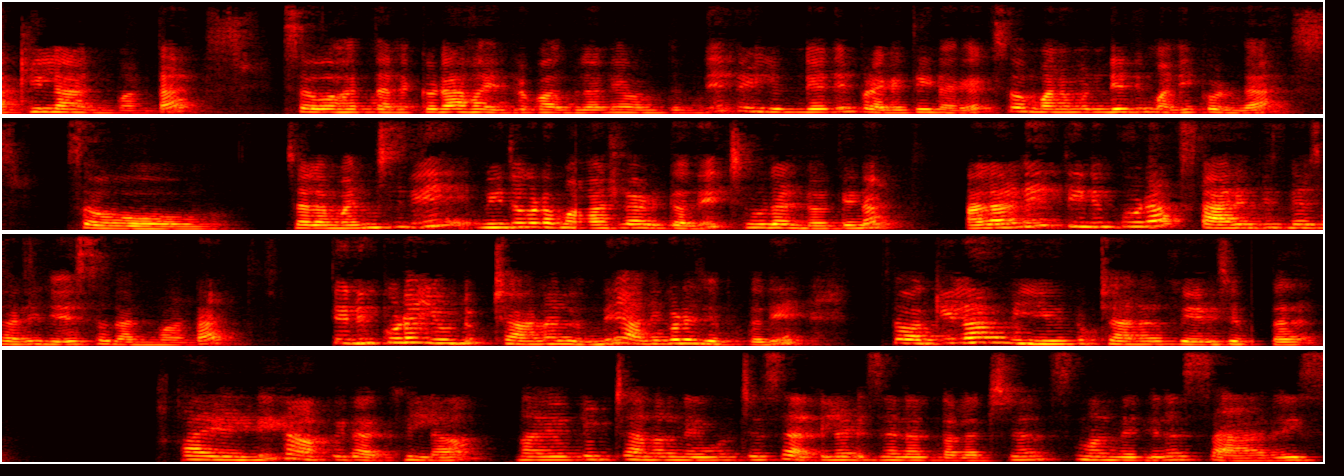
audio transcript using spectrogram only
అఖిల అనమాట సో తనకు కూడా హైదరాబాద్లోనే ఉంటుంది. వీళ్ళు ఉండేది ప్రగతి నగర్. సో మనం ఉండేది మణికొండ. సో చాలా మంచిది. మీతో కూడా మాట్లాడుతుంది. చూడండి ఓకేనా? అలానే తిని కూడా శారీ బిజినెస్ అది చేస్తుంది అనమాట తిని కూడా యూట్యూబ్ ఛానల్ ఉంది. అది కూడా చెప్తుంది. సో అఖిల మీ యూట్యూబ్ ఛానల్ పేరు చెప్తారా? హాయ్ అండి. నా పేరు అఖిల. నా యూట్యూబ్ ఛానల్ నేమ్ వచ్చేసి అఖిల డిజైన్ అండ్ కలెక్షన్స్. మన దగ్గర శారీస్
